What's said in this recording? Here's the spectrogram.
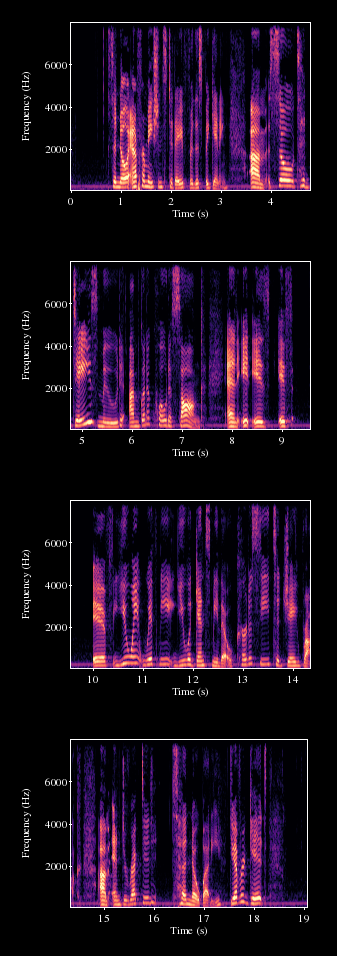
So, no affirmations today for this beginning. Um, so, today's mood, I'm going to quote a song, and it is If if you ain't with me, you against me, though. Courtesy to J Rock um, and directed to nobody. Do you ever get,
